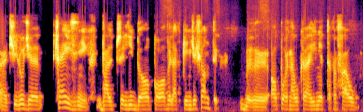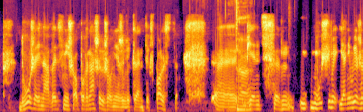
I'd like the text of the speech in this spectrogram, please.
E, ci ludzie, część z nich walczyli do połowy lat 50 opór na Ukrainie trwał dłużej nawet niż opór naszych żołnierzy wyklętych w Polsce. E, tak. Więc musimy, ja nie mówię, że,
